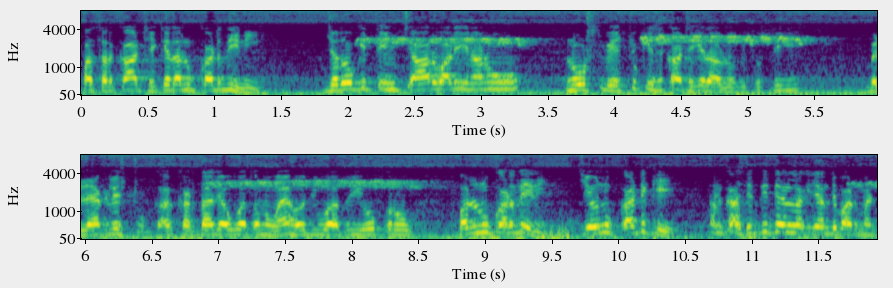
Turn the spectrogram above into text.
ਪਰ ਸਰਕਾਰ ਠੇਕੇਦਾਰ ਨੂੰ ਕੱਢਦੀ ਨਹੀਂ। ਜਦੋਂ ਕਿ ਤਿੰਨ ਚਾਰ ਵਾਰੀ ਇਹਨਾਂ ਨੂੰ ਨੋਟਿਸ ਵੇਚ ਚੁੱਕੀ ਸਰਕਾਰ ਠੇਕੇਦਾਰ ਨੂੰ ਵੀ ਤੁਸੀਂ ਬਲੈਕ ਲਿਸਟ ਕਰਦਾ ਜਾਊਗਾ, ਤੁਹਾਨੂੰ ਐ ਹੋ ਜਾਊਗਾ ਤੁਸੀਂ ਉਹ ਕਰੋ, ਪਰ ਉਹਨੂੰ ਕੱਢਦੇ ਨਹੀਂ। ਜੇ ਉਹਨੂੰ ਕੱਢ ਕੇ ਤਨਖਾਹ ਸਿੱਧੀ ਦੇਣ ਲੱਗ ਜਾਂਦਾ ਡਿਪਾਰਟਮੈਂਟ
